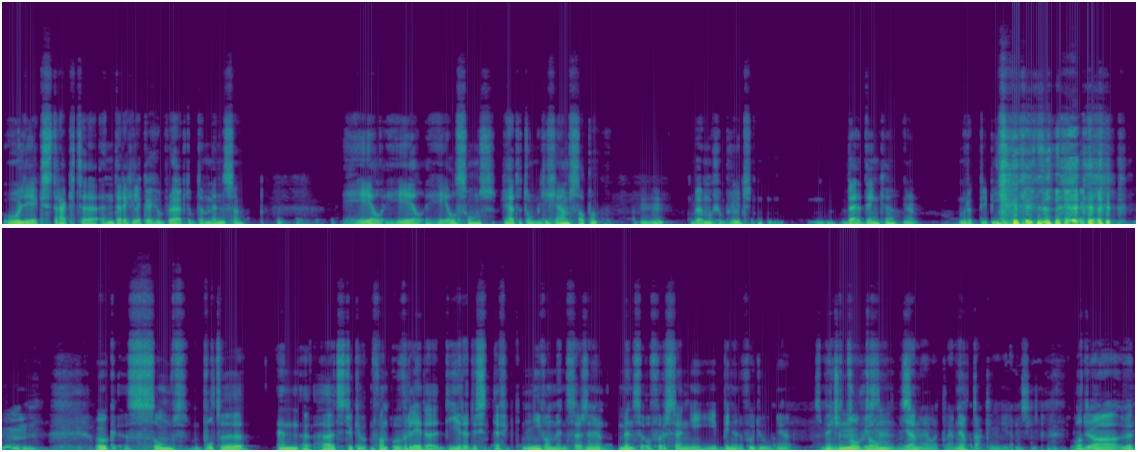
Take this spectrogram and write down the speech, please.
olie-extracten en dergelijke gebruikt op de mensen. Heel, heel, heel soms gaat het om lichaamstappen. Mhm. Bij mocht je bloed bij denken. Ja. Maar ook pipi. ook soms botten en eh, huidstukken van overleden dieren. Dus effect, niet van mensen. Er zijn Ja. Mensenoffers zijn niet binnen de voodoo. Ja. Dat is een beetje on. Dat is Ja. een hele kleine Ja. vertakking die dan misschien. Wat ja, we-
